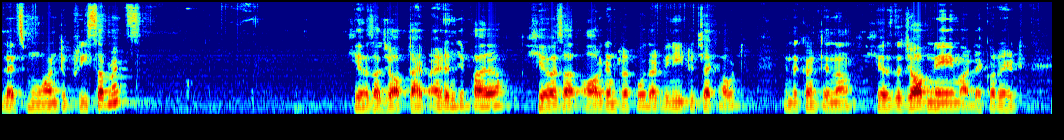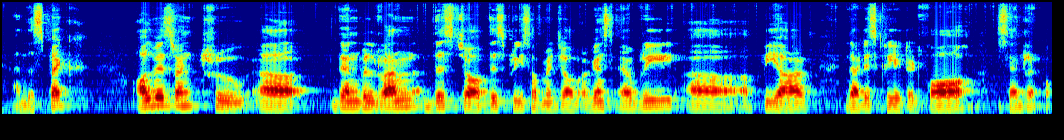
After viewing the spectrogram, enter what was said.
Let's move on to pre-submits. Here's our job type identifier. Here's our organ repo that we need to check out in the container. Here's the job name, our decorate, and the spec. Always run true, uh, then we'll run this job, this pre-submit job against every uh, PR that is created for said repo.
